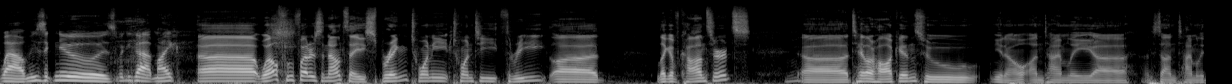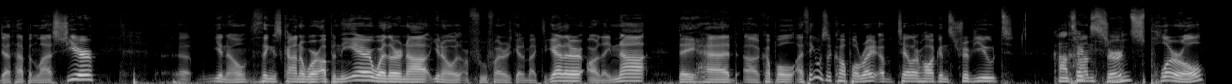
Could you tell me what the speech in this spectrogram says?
Wow, music news. What do you got, Mike? Uh, well, Foo Fighters announced a spring 2023 uh, leg of concerts. Uh, Taylor Hawkins, who you know, untimely, uh, his untimely death happened last year. Uh, you know, things kind of were up in the air whether or not you know are Foo Fighters getting back together? Are they not? They had a couple. I think it was a couple, right, of Taylor Hawkins tribute Concerts? Mm-hmm. concerts, plural.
